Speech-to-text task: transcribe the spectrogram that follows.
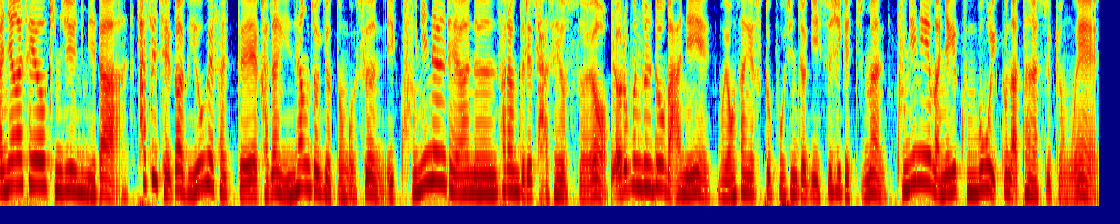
안녕하세요. 김지윤입니다. 사실 제가 미국에 살 때 가장 인상적이었던 것은 이 군인을 대하는 사람들의 자세였어요. 여러분들도 많이 뭐 영상에서도 보신 적이 있으시겠지만 군인이 만약에 군복을 입고 나타났을 경우에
